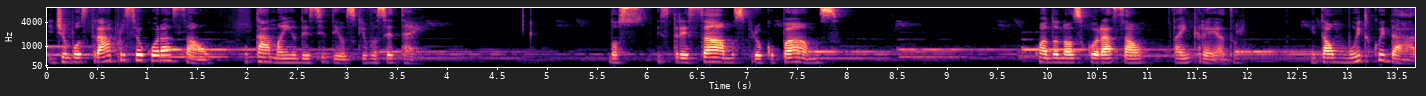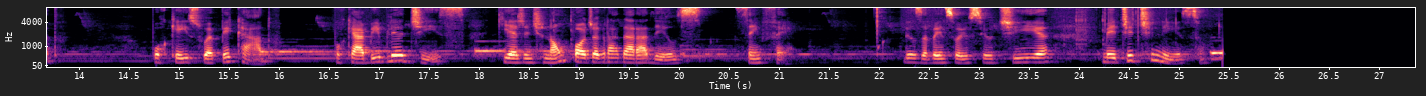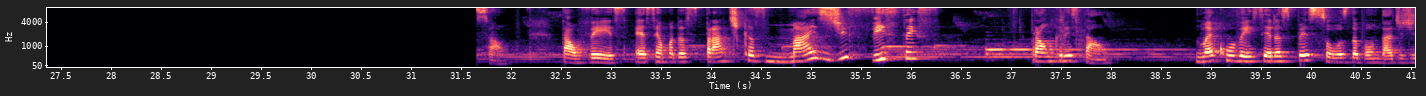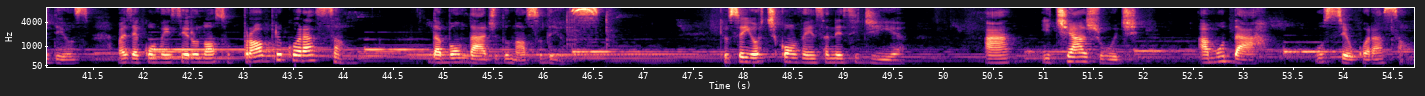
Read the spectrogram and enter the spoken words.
e de mostrar para o seu coração o tamanho desse Deus que você tem. Nós estressamos, preocupamos quando o nosso coração está incrédulo. Então, muito cuidado, porque isso é pecado. Porque a Bíblia diz que a gente não pode agradar a Deus sem fé. Deus abençoe o seu dia. Medite nisso. Talvez essa é uma das práticas mais difíceis para um cristão. Não é convencer as pessoas da bondade de Deus, mas é convencer o nosso próprio coração da bondade do nosso Deus. Que o Senhor te convença nesse dia a e te ajude a mudar o seu coração.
